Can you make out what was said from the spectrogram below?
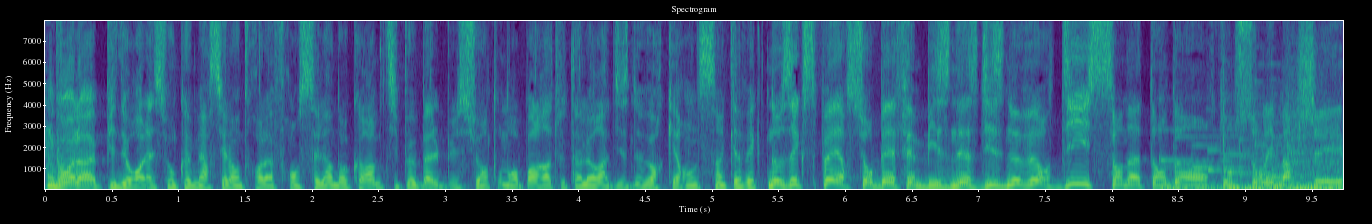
Voilà, et puis des relations commerciales entre la France et l'Inde encore un petit peu balbutiantes. On en parlera tout à l'heure à 19h45 avec nos experts sur BFM Business. 19h10 en attendant, on retourne sur les marchés.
